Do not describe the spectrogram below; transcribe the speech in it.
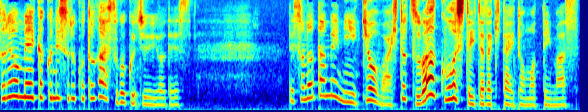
それを明確にすることがすごく重要です。でそのために今日は一つワークをしていただきたいと思っています。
